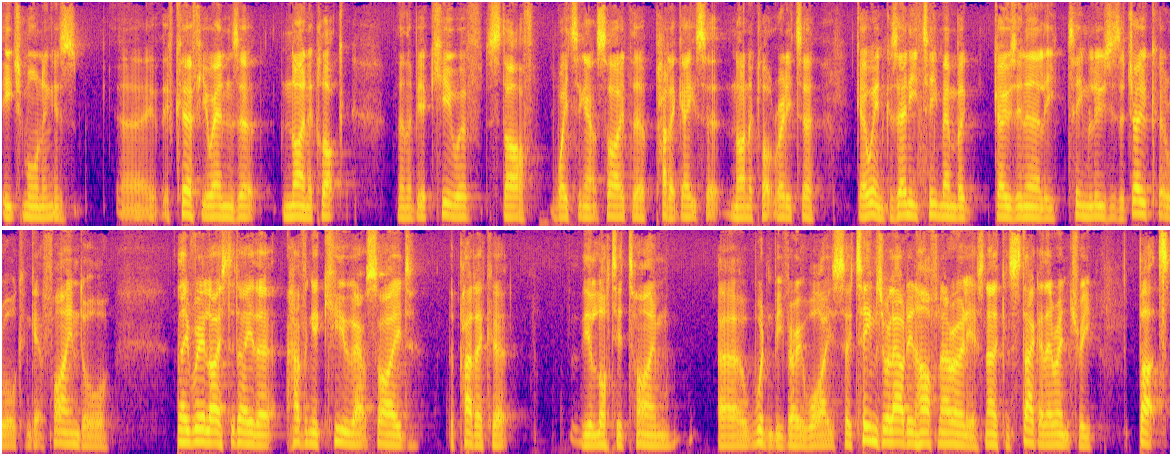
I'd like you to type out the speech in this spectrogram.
each morning is uh, if curfew ends at nine o'clock, then there'll be a queue of staff waiting outside the paddock gates at nine o'clock, ready to go in because any team member goes in early, team loses a joker or can get fined. Or they realised today that having a queue outside the paddock at the allotted time uh, wouldn't be very wise. So teams are allowed in half an hour earlier, so now they can stagger their entry, but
